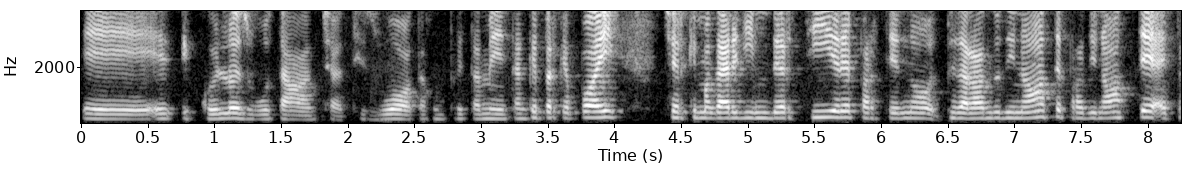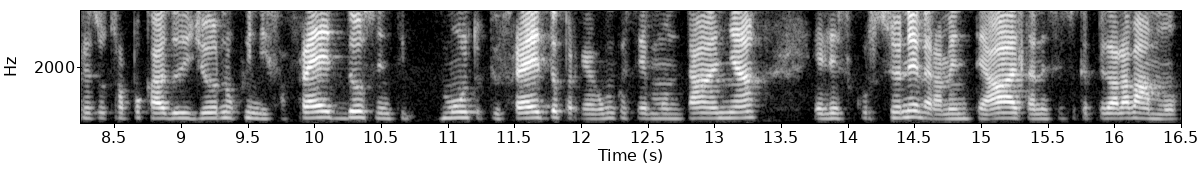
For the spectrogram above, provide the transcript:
e, e, quello è svuotante, cioè ti svuota completamente, anche perché poi cerchi magari di invertire partendo, pedalando di notte, però di notte hai preso troppo caldo di giorno, quindi fa freddo, senti molto più freddo perché comunque sei in montagna e l'escursione è veramente alta, nel senso che pedalavamo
